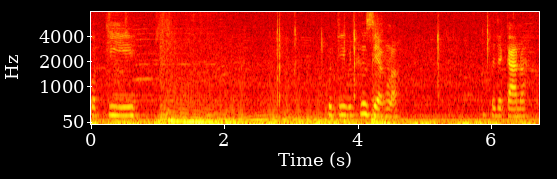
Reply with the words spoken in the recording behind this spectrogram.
กด G กด G เป็นคลื่นเสียงเหรอจะจัดการไห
